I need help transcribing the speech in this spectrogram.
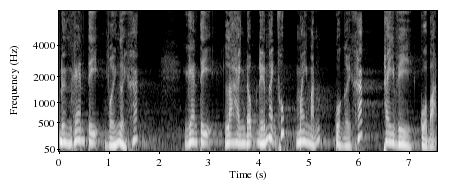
Đừng ghen tị với người khác. Ghen tị là hành động đếm hạnh phúc, may mắn của người khác thay vì của bạn.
